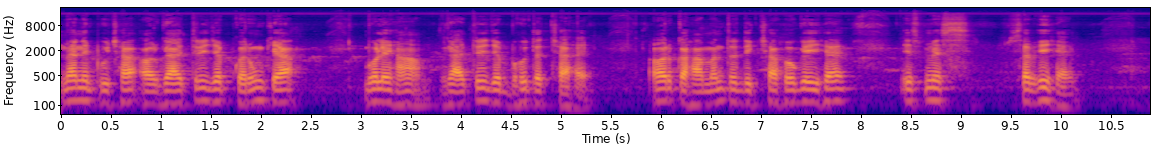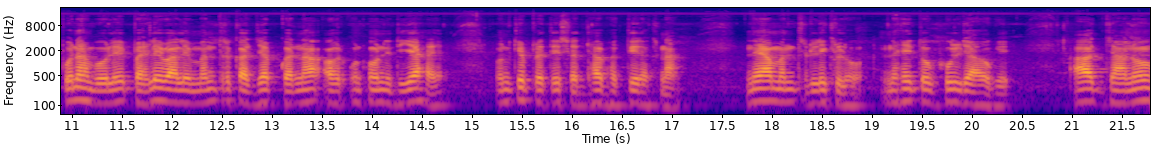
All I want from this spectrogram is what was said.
मैंने पूछा, और गायत्री जब करूँ क्या? बोले हाँ गायत्री जब बहुत अच्छा है। और कहा, मंत्र दीक्षा हो गई है, इसमें सभी है। पुनः बोले, पहले वाले मंत्र का जप करना और उन्होंने दिया है, उनके प्रति श्रद्धा भक्ति रखना। नया मंत्र लिख लो, नहीं तो भूल जाओगे। आज जानो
